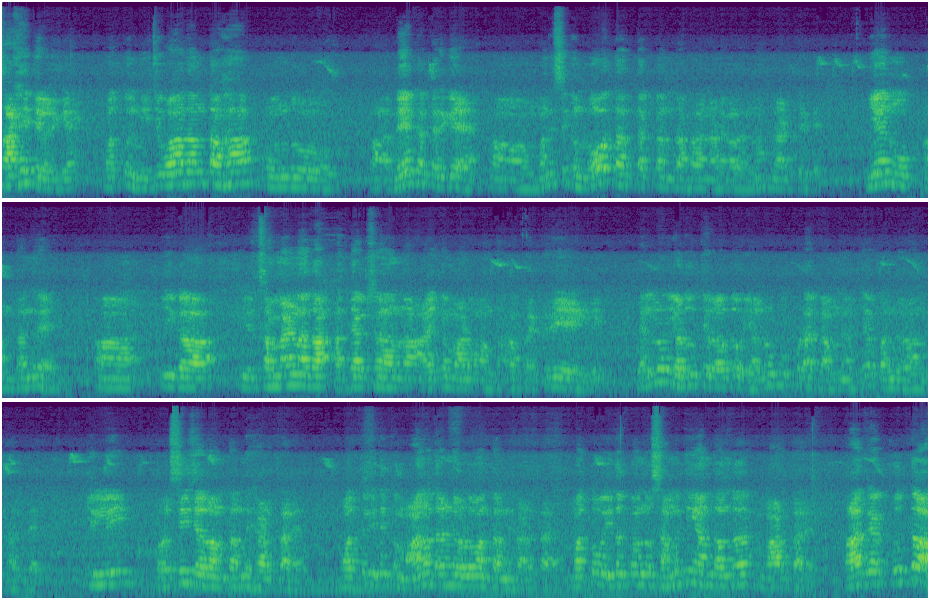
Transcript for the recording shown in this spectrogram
ಸಾಹಿತಿಗಳಿಗೆ ಮತ್ತು ನಿಜವಾದಂತಹ ಒಂದು ಲೇಖಕರಿಗೆ ಮನಸ್ಸಿಗೆ ನೋವು ತರ್ತಕ್ಕಂತಹ ನಡೆಗಳನ್ನು ನಡ್ತಿದೆ. ಏನು ಅಂತಂದ್ರೆ ಈಗ ಈ ಸಮ್ಮೇಳನದ ಅಧ್ಯಕ್ಷರನ್ನು ಆಯ್ಕೆ ಮಾಡುವಂತಹ ಪ್ರಕ್ರಿಯೆಯಲ್ಲಿ ಎಲ್ಲೂ ಎಡುತ್ತಿರೋದು ಎಲ್ರಿಗೂ ಕೂಡ ಗಮನಕ್ಕೆ ಬಂದಿರುವಂಥದ್ದೇ. ಇಲ್ಲಿ ಪ್ರೊಸೀಜರ್ ಅಂತಂದು ಹೇಳ್ತಾರೆ. ಮತ್ತು ಇದಕ್ಕೆ ಮಾನದಂಡಗಳು ಅಂತಂದು ಹೇಳ್ತಾರೆ. ಮತ್ತು ಇದಕ್ಕೊಂದು ಸಮಿತಿ ಅಂತಂದು ಮಾಡ್ತಾರೆ. ಆದರೆ ಖುದ್ದು ಆ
